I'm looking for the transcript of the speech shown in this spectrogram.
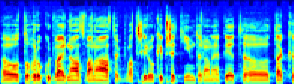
eh, od toho roku 2011-12, tak dva, tři roky předtím, teda ne pět, eh, tak,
